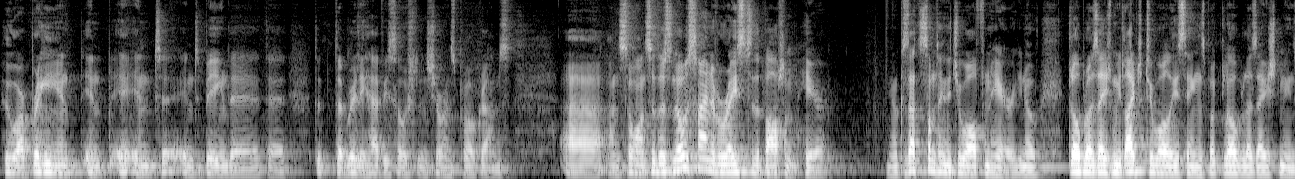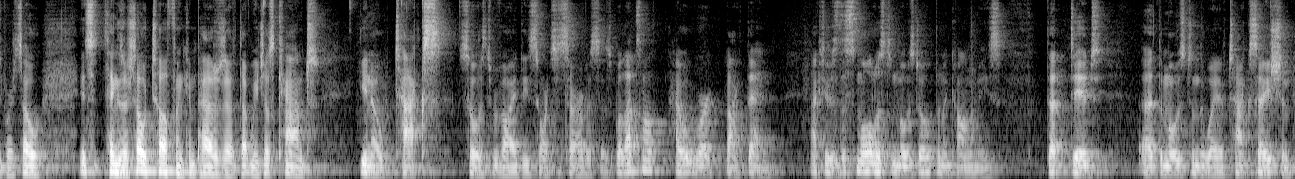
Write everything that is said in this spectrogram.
who are bringing in, in, into into being the, the, the, the really heavy social insurance programs, uh, and so on. So there's no sign of a race to the bottom here, you know, because that's something that you often hear. You know, globalization. We'd like to do all these things, but globalization means we're so it's things are so tough and competitive that we just can't, you know, tax so as to provide these sorts of services. Well, that's not how it worked back then. Actually, it was the smallest and most open economies that did uh, the most in the way of taxation.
